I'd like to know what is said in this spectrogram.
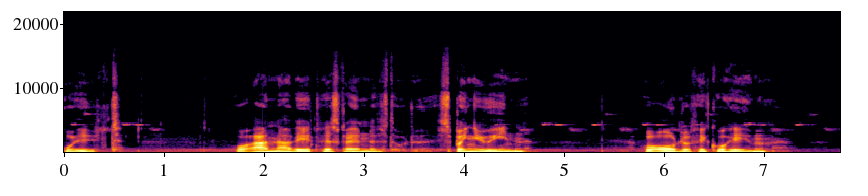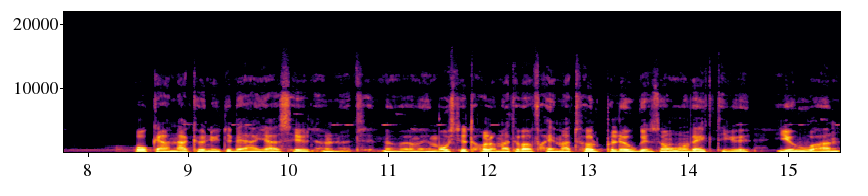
och ut. Och Anna Vetve skrev nu, springer ju in. Och Adolf fick gå hem. Och Anna kunde ju inte bärga sig utan vi måste ju tala om att det var främmat folk på logen så hon väckte ju Johan.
